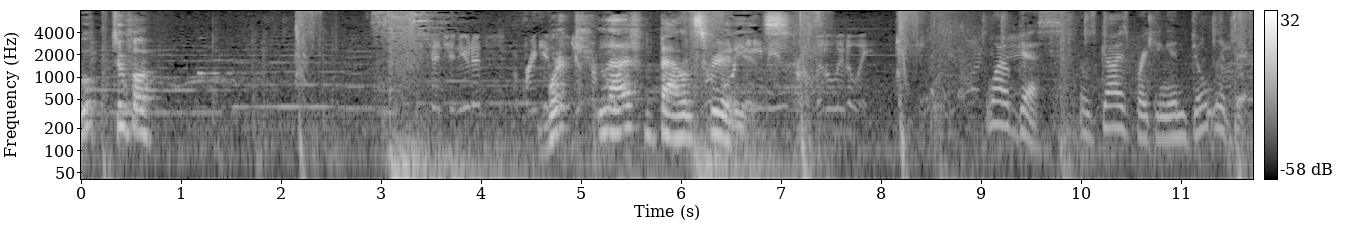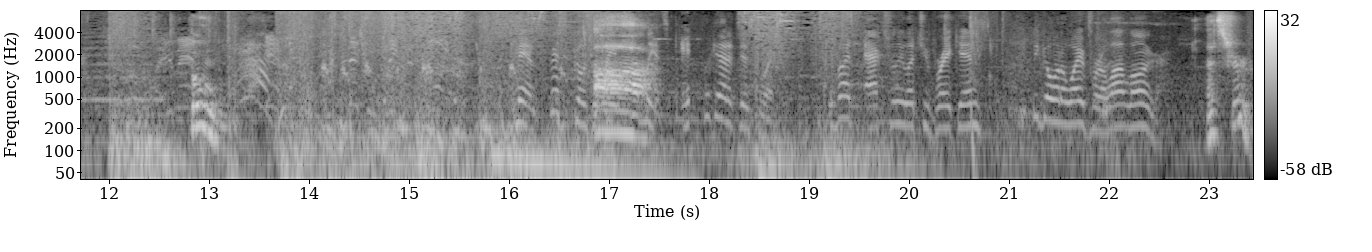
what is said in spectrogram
Oop, too far. Attention units, a break-in was just Work-life balance for idiots. From Little Italy. Wild guess. Those guys breaking in don't live there. Boom. Man, Fisk goes away Ah. and suddenly it's... Look at it this way. If I'd actually let you break in, you'd be going away for a lot longer. That's true.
